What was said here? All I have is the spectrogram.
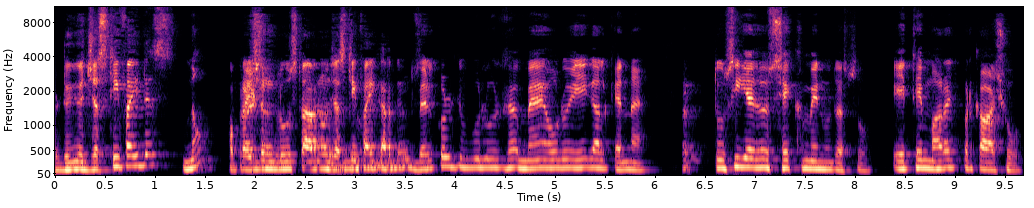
Do you justify this no Operation Blue Star ਨੂੰ ਜਸਟੀਫਾਈ ਕਰਦੇ ਹੋ ਬਿਲਕੁਲ ਬੋਲੂ ਸਾਹਿਬ ਮੈਂ ਉਹਨੂੰ ਇਹ ਗੱਲ ਕਹਿਣਾ ਤੁਸੀਂ ਐਜ਼ ਸਿੱਖ ਮੈਨੂੰ ਦੱਸੋ ਇੱਥੇ ਮਹਾਰਾਜ ਪ੍ਰਕਾਸ਼ ਹੋ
